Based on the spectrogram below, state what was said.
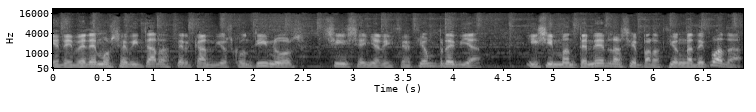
que deberemos evitar hacer cambios continuos sin señalización previa y sin mantener la separación adecuada,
